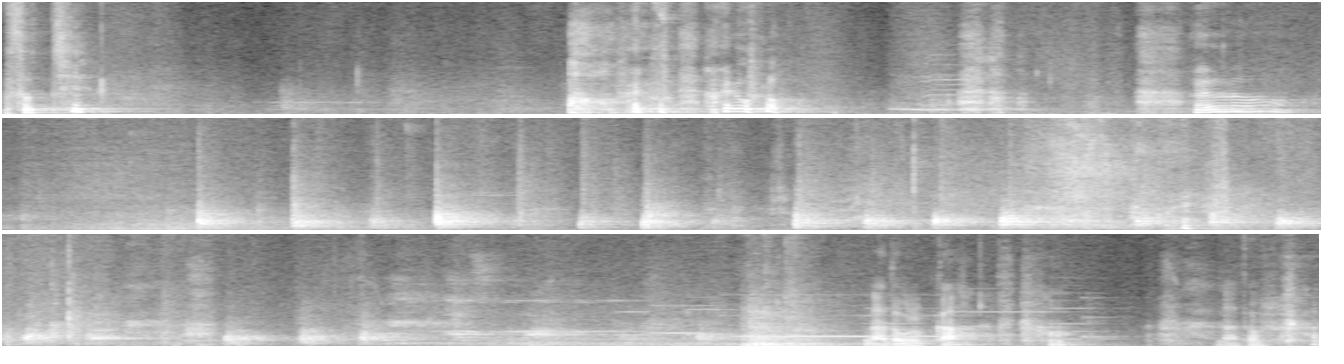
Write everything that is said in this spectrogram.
무섭지? 아, 왜, 울- 왜 울어? 왜 울어? 나도 울까? 나도 울까?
